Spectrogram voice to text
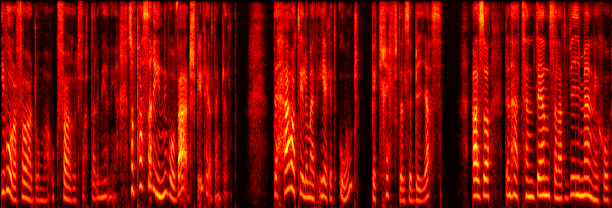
i våra fördomar och förutfattade meningar. Som passar in i vår världsbild helt enkelt. Det här har till och med ett eget ord, bekräftelsebias. Alltså den här tendensen att vi människor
